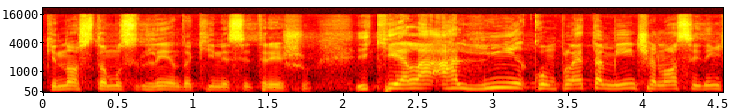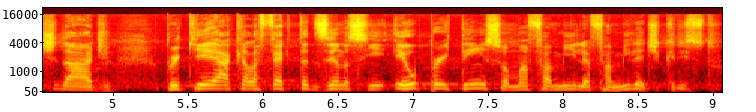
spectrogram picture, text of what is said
que nós estamos lendo aqui nesse trecho, e que ela alinha completamente a nossa identidade, porque é aquela fé que está dizendo assim: eu pertenço a uma família, a família de Cristo.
